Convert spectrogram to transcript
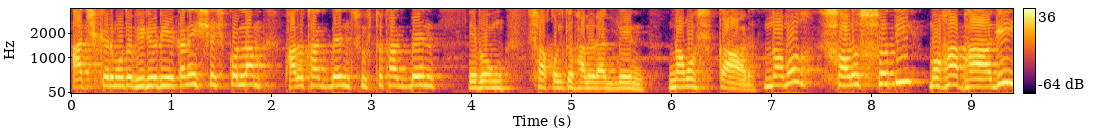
আজকের মতো ভিডিওটি এখানেই শেষ করলাম। ভালো থাকবেন, সুস্থ থাকবেন এবং সকলকে ভালো রাখবেন। নমস্কার। নম সরস্বতী মহাভাগী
